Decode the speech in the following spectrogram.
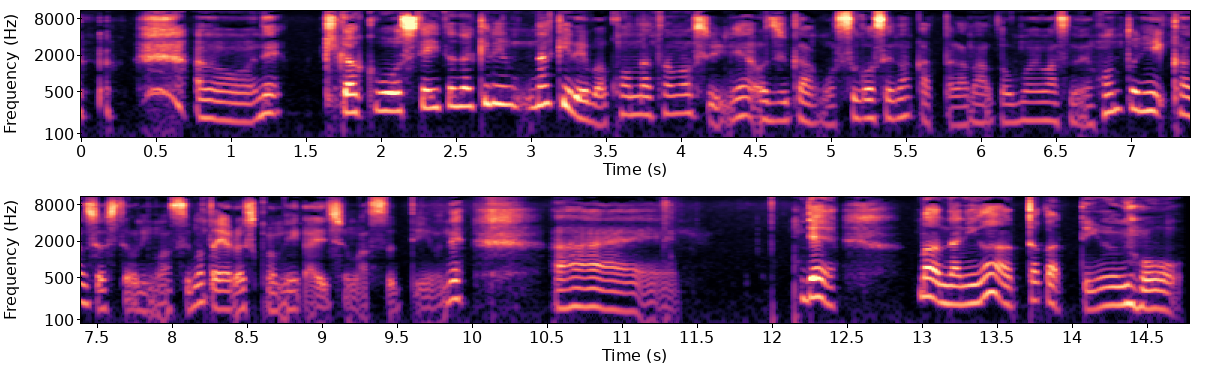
あのね、企画をしていただけなければこんな楽しいね、お時間を過ごせなかったかなと思いますので、本当に感謝しております。またよろしくお願いしますっていうね。はい。で、まあ何があったかっていうのを、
